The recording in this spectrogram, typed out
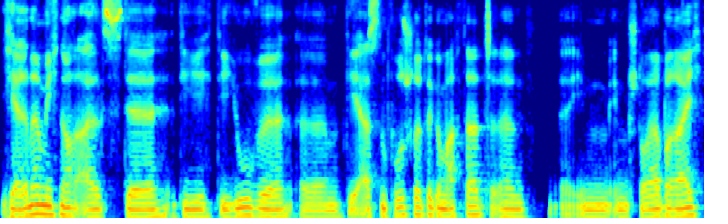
Ich erinnere mich noch, als der, die, die Juve äh, die ersten Fußschritte gemacht hat äh, im, im Steuerbereich.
